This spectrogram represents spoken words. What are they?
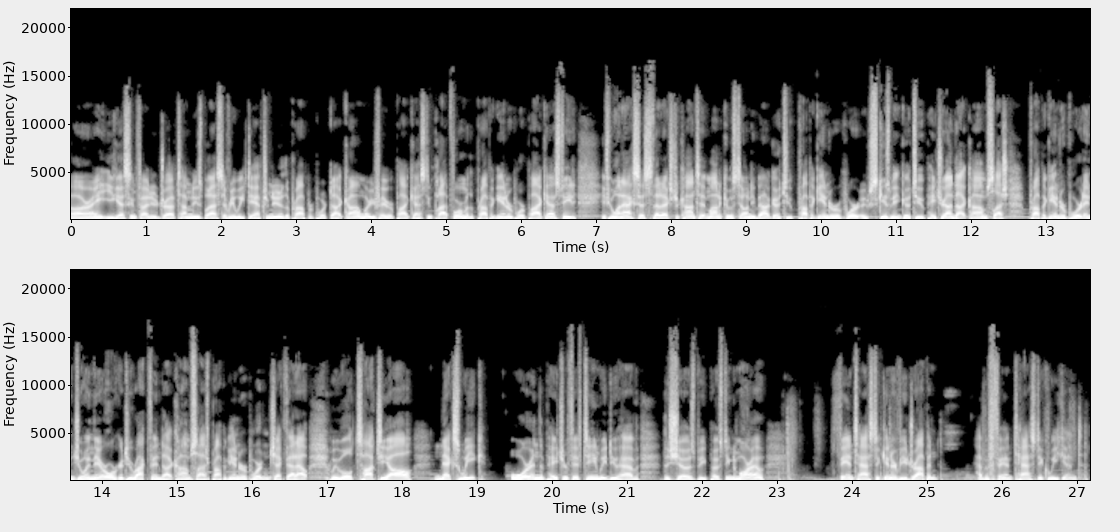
All right. You guys can find your Drive Time News Blast every weekday afternoon at thepropreport.com or your favorite podcasting platform or the Propaganda Report podcast feed. If you want access to that extra content Monica was telling you about, go to Propaganda Report, excuse me, go to patreon.com slash propaganda report and join there or go to rokfin.com slash propaganda report and check that out. We will talk to y'all next week or in the Patron 15. We do have the shows be posting tomorrow. Fantastic interview dropping. Have a fantastic weekend.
